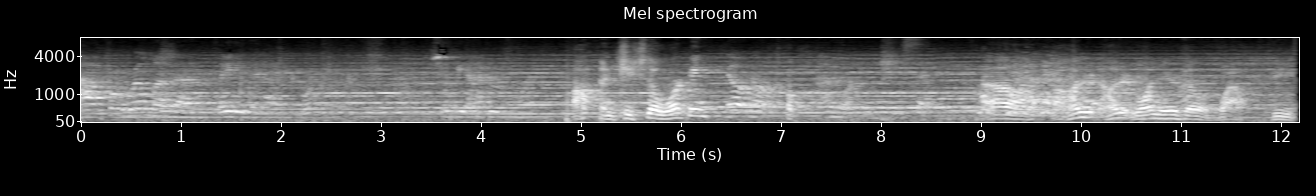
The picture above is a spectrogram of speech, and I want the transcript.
Uh, for Wilma, the lady that I work with, she'll be a hundred and one. Uh, and she's still working? No, no, Oh. I'm working, she's sick. Oh, hundred, a hundred and one years old. Wow. Jeez.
